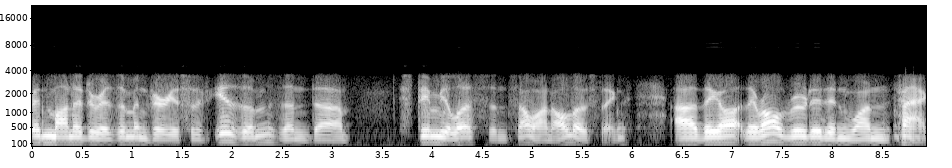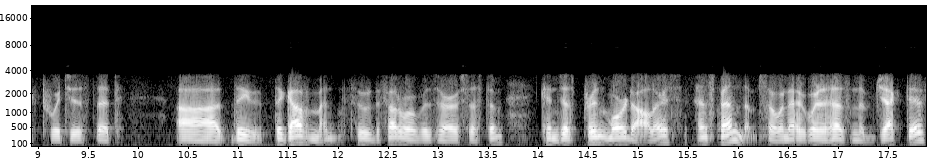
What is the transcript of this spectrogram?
and monetarism and various sort of isms and uh, stimulus and so on, all those things, uh, they are they're all rooted in one fact, which is that uh, the the government through the Federal Reserve System can just print more dollars and spend them. So when it, when it has an objective,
